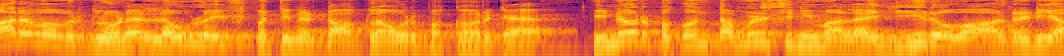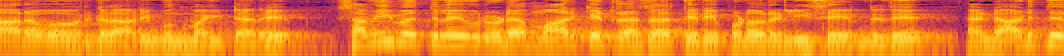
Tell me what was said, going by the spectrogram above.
ஆரவ் அவர்களோட லவ் லைஃப் பத்தின டாக்லாம் ஒரு பக்கம் இருக்க. இன்னொரு பக்கம் தமிழ் சினிமால ஹீரோவா ஆல்ரெடி ஆரவ் அவர்கள் அறிமுகமாயிட்டாரு. சமீபத்தில் இவரோட மார்க்கெட் ராஜா திரைப்படம் ரிலீஸ் ஆயிருந்தது. அண்ட் அடுத்து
